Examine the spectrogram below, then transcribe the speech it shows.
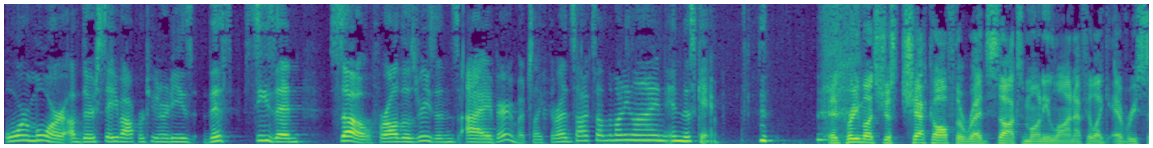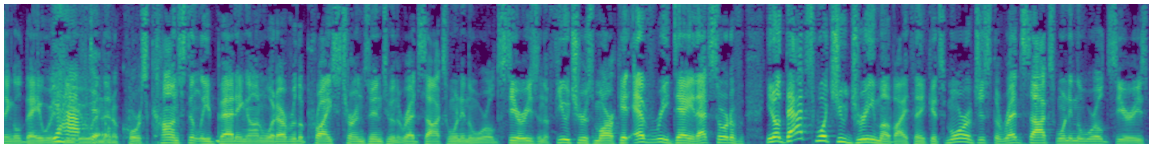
or more of their save opportunities this season. So, for all those reasons, I very much like the Red Sox on the money line in this game. And pretty much just check off the Red Sox money line. I feel like every single day with You you, and then of course constantly betting on whatever the price turns into in the Red Sox winning the World Series and the futures market every day. That's sort of you know that's what you dream of. I think it's more of just the Red Sox winning the World Series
